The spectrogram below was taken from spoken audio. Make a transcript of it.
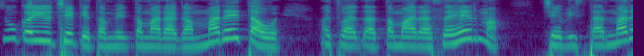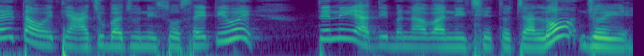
શું કહ્યું છે કે તમે તમારા ગામમાં રહેતા હોય અથવા તમારા શહેરમાં જે વિસ્તારમાં રહેતા હોય, ત્યાં આજુબાજુની સોસાયટી હોય, તેની યાદી બનાવવાની છે. તો ચાલો જોઈએ.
